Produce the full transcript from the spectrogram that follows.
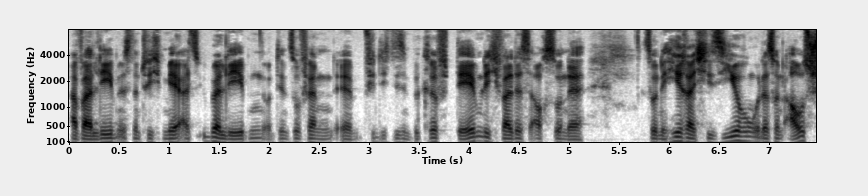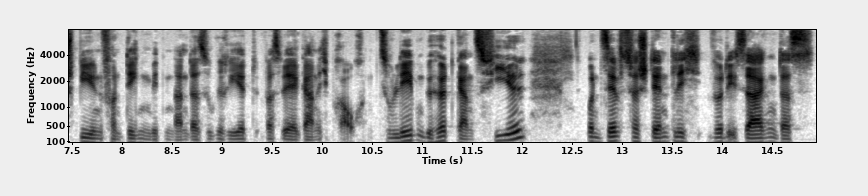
Aber Leben ist natürlich mehr als Überleben und insofern äh, finde ich diesen Begriff dämlich, weil das auch so eine so eine Hierarchisierung oder so ein Ausspielen von Dingen miteinander suggeriert, was wir ja gar nicht brauchen. Zum Leben gehört ganz viel und selbstverständlich würde ich sagen, dass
